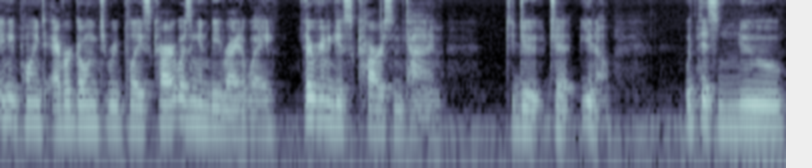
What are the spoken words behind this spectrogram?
any point ever going to replace Carr, it wasn't going to be right away. They were going to give Carr some time to do, to, you know, with this new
